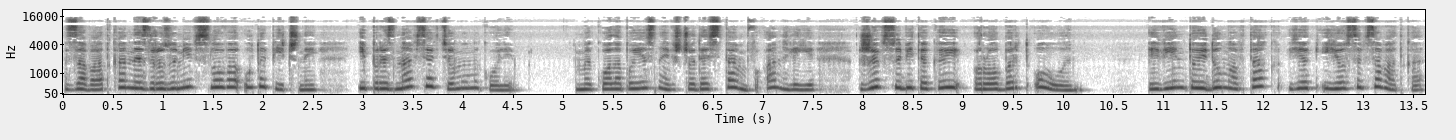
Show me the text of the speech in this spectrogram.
Завадка не зрозумів слова утопічний і признався в цьому Миколі. Микола пояснив, що десь там, в Англії, жив собі такий Роберт Оуен. Він то й думав так, як і Йосиф Завадка,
